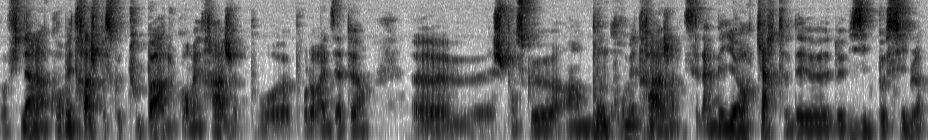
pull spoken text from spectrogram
au final un court métrage, parce que tout part du court métrage pour pour le réalisateur. Euh, je pense que un bon court métrage, c'est la meilleure carte de, de visite possible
